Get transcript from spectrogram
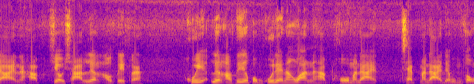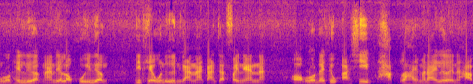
ได้นะครับเชี่ยวชาญเรื่องเอาติสนะคุยเรื่องเอาติสกับผมคุยได้ทั้งวันนะครับโทรมาได้แชทมาได้เดี๋ยวผมส่งรถให้เลือกนะเดี๋ยวเราคุยเรื่องดีเทลอื่นๆกันนะการจัดไฟแนนซ์นะออกรถได้ทุกอาชีพทักไลน์มาได้เลยนะครับ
